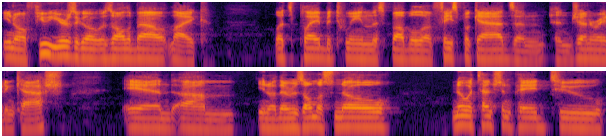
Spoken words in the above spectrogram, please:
you know a few years ago, it was all about like let's play between this bubble of Facebook ads and and generating cash, and um, you know there was almost no no attention paid to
